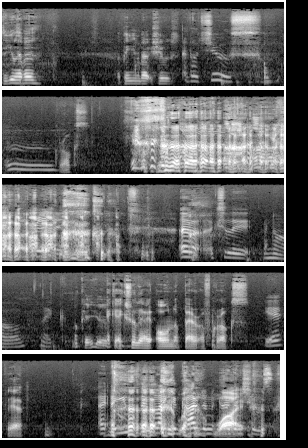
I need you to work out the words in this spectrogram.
Do you have a opinion about shoes? About shoes. Mm, Crocs. uh, actually, no. Like, Okay, you Ac- Actually, I own a pair of Crocs. yeah. Yeah. I, I use them like a garden, Why? garden shoes.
